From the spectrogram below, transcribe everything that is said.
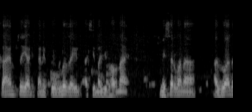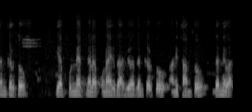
कायमचं या ठिकाणी कोरलं जाईल अशी माझी भावना आहे. मी सर्वांना अभिवादन करतो. या पुण्यात्म्याला पुन्हा एकदा अभिवादन करतो आणि थांबतो. धन्यवाद.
